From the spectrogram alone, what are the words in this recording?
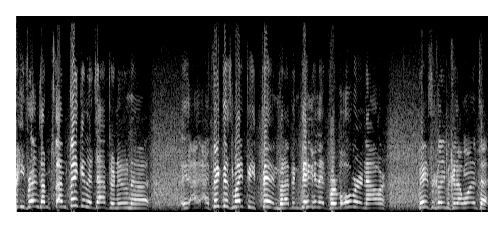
Freaky friends, I'm, I'm thinking it's afternoon. Uh, I, I think this might be thin, but I've been digging it for over an hour. Basically because I wanted to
